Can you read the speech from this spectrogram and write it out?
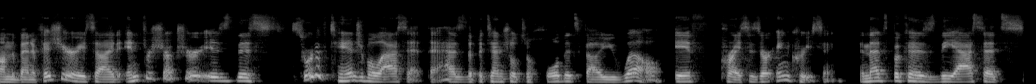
On the beneficiary side, infrastructure is this sort of tangible asset that has the potential to hold its value well if prices are increasing. And that's because the assets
